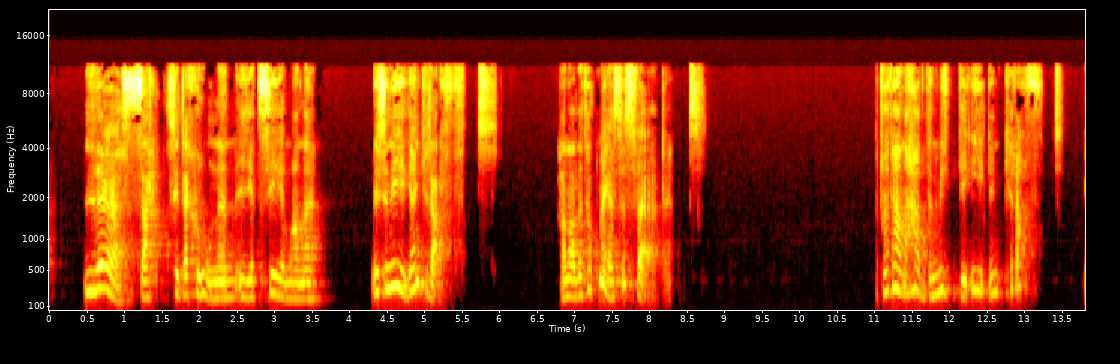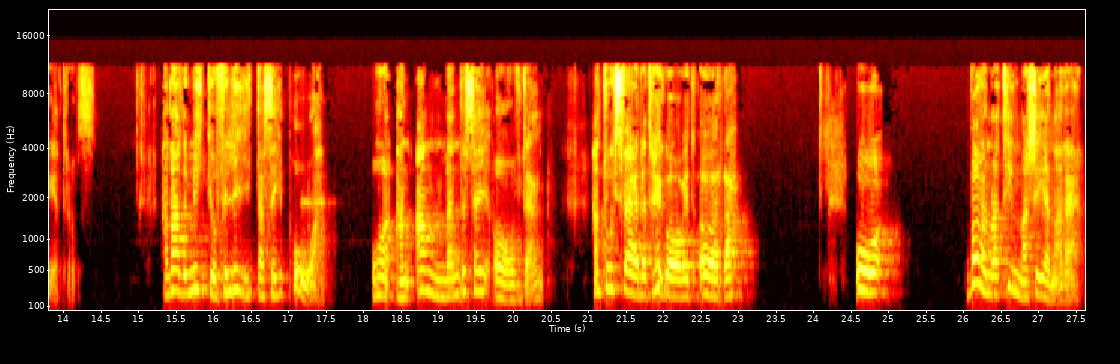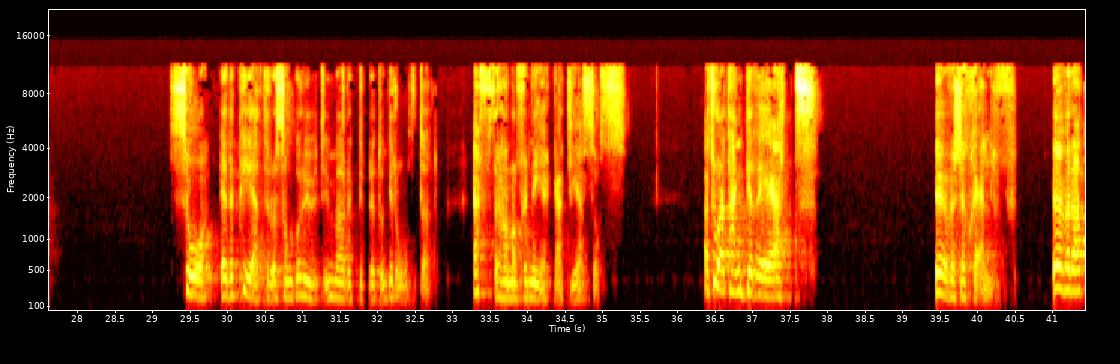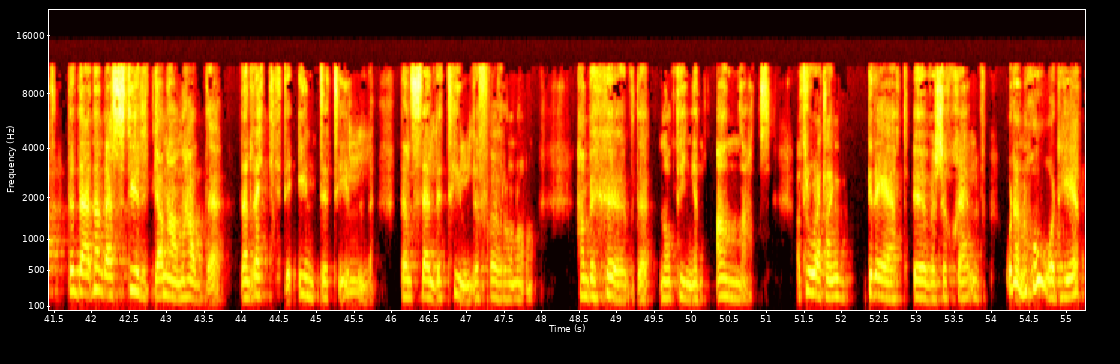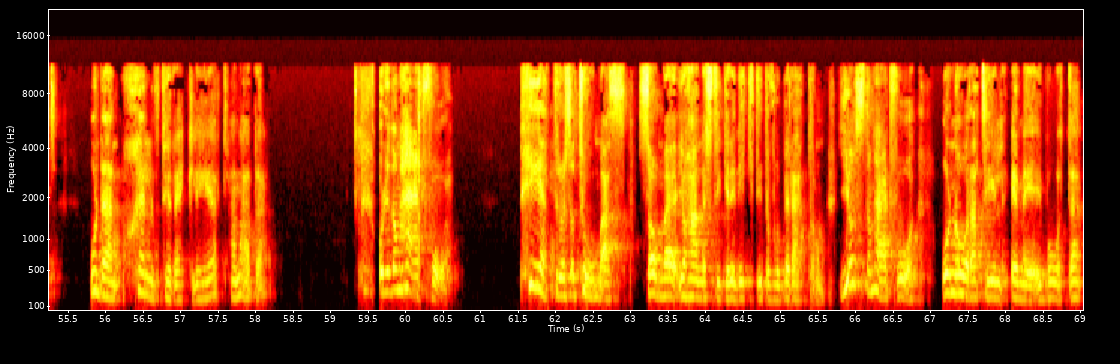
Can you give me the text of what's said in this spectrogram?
lösa situationen i ett semane med sin egen kraft. Han hade tagit med sig svärdet. Jag tror att han hade mycket egen kraft, Petrus. Han hade mycket att förlita sig på och han använde sig av den. Han tog svärdet, högg av ett öra och bara några timmar senare så är det Petrus som går ut i mörkret och gråter efter han har förnekat Jesus. Jag tror att han grät över sig själv. Över att det där, den där styrkan han hade, den räckte inte till. Den ställde till det för honom. Han behövde någonting annat. Jag tror att han grät över sig själv och den hårdhet och den självtillräcklighet han hade. Och det är de här två, Petrus och Thomas, som eh, Johannes tycker är viktigt att få berätta om. Just de här två och några till är med i båten.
